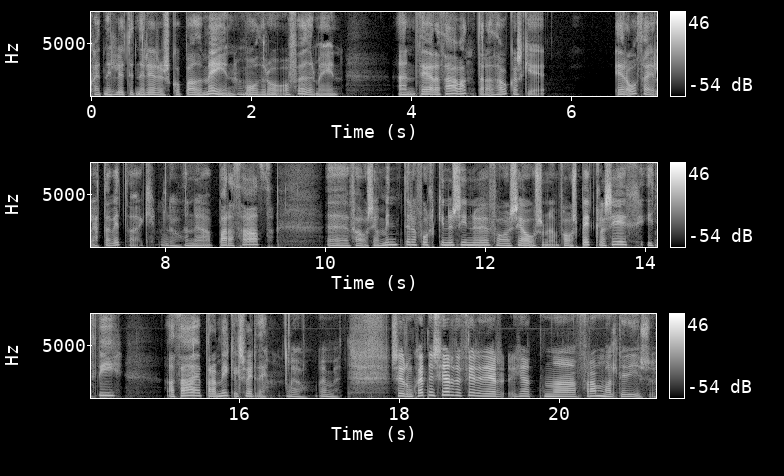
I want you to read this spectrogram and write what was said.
hvernig hlutinir eru sko báðu megin, Mhm. móður og, og föður megin. En þegar að það vantar að þá kannski er óþægilegt að vita það ekki. Já, þannig að bara það uh, fá að sjá myndir af fólkinu sínu fá að sjá svona, fá að spekla sig í því að það er bara mikil sverði já, einmitt. Sigrun, hvernig sérðu fyrir þér hérna framhaldið í þessu?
